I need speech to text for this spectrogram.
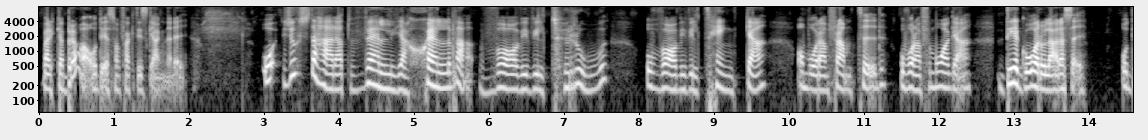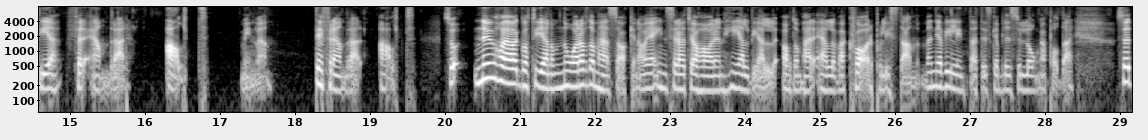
verkar bra och det som faktiskt gagnar dig. Och just det här att välja själva vad vi vill tro och vad vi vill tänka om vår framtid och vår förmåga, det går att lära sig. Och det förändrar allt, min vän. Det förändrar allt. Så nu har jag gått igenom några av de här sakerna och jag inser att jag har en hel del av de här elva kvar på listan. Men jag vill inte att det ska bli så långa poddar. Så att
